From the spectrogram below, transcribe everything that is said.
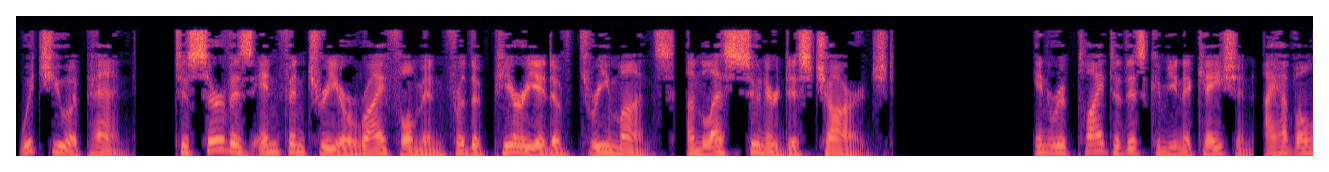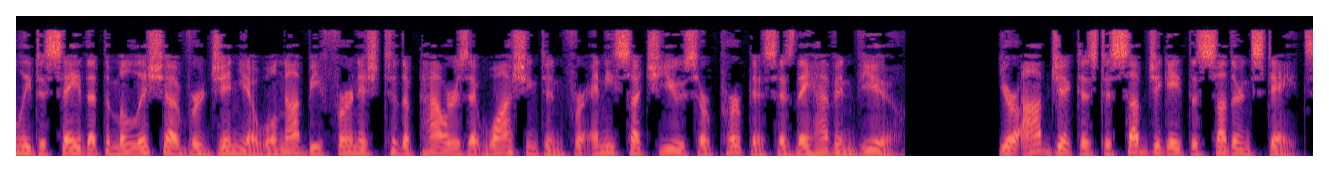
which you append, to serve as infantry or riflemen for the period of three months, unless sooner discharged. In reply to this communication, I have only to say that the militia of Virginia will not be furnished to the powers at Washington for any such use or purpose as they have in view. Your object is to subjugate the Southern states,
